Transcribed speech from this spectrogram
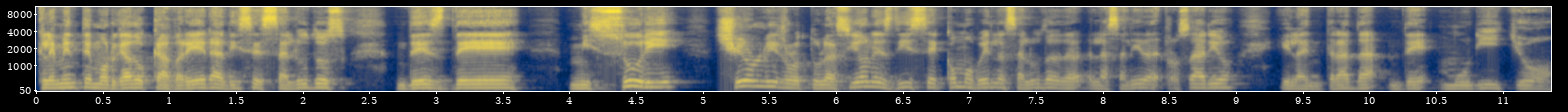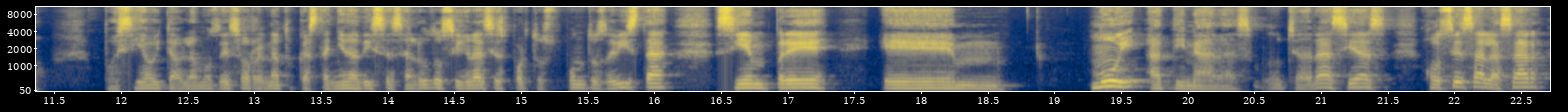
Clemente Morgado Cabrera dice saludos desde Missouri. Shirley Rotulaciones dice, ¿cómo ves la, la salida de Rosario y la entrada de Murillo? Pues sí, ahorita hablamos de eso. Renato Castañeda dice saludos y gracias por tus puntos de vista. Siempre em, muy atinadas. Muchas gracias. José Salazar,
